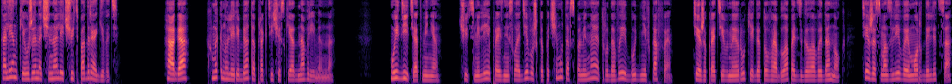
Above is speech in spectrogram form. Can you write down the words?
Коленки уже начинали чуть подрагивать. «Ага, Хмыкнули ребята практически одновременно. «Уйдите от меня», — чуть смелее произнесла девушка, почему-то вспоминая трудовые будни в кафе. Те же противные руки, готовые облапать с головы до ног, те же смазливые морды лица,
